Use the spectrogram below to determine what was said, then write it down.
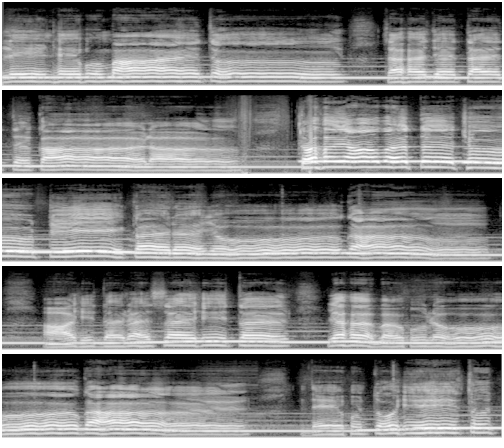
लेढ़े हुमाय तो सहज तत्काला। कह आवत छोटे कर योगा आहि दर सहित यह बहुलोगा देहु तो ही सुत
